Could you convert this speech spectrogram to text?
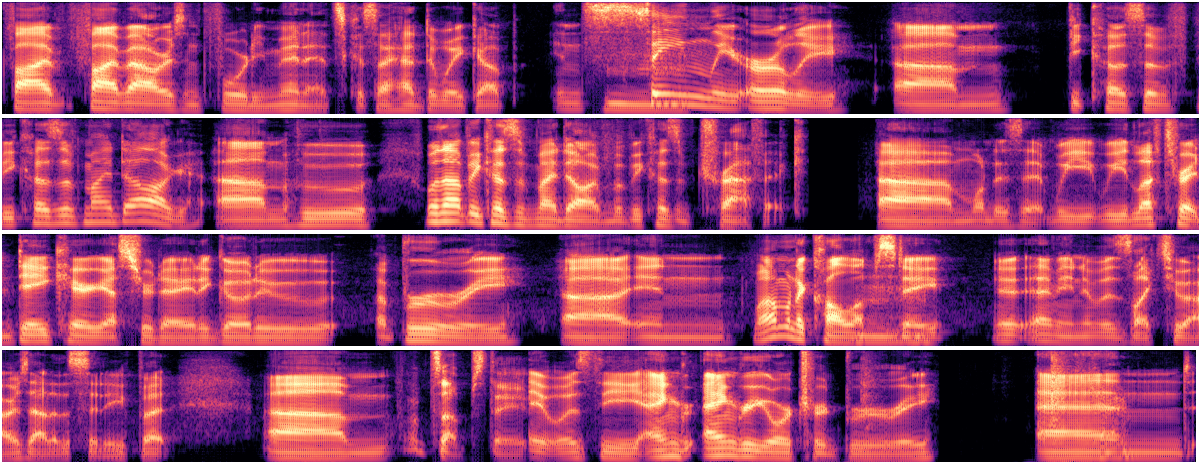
five five hours and forty minutes because I had to wake up Hmm. insanely early um because of because of my dog um who well not because of my dog but because of traffic um what is it we we left her at daycare yesterday to go to a brewery uh in well I'm gonna call Mhm. upstate I I mean it was like two hours out of the city but um What's upstate? it was the Angry, Angry Orchard Brewery, and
